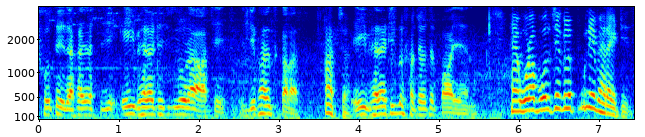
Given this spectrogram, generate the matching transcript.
শোতে দেখা যাচ্ছে যে এই ভ্যারাইটিসগুলো ওরা আছে ডিফারেন্স কালার আচ্ছা। এই ভ্যারাইটিগুলো সচরাচর পাওয়া যায় না। হ্যাঁ ওরা বলছে এগুলো পুনে ভ্যারাইটিস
